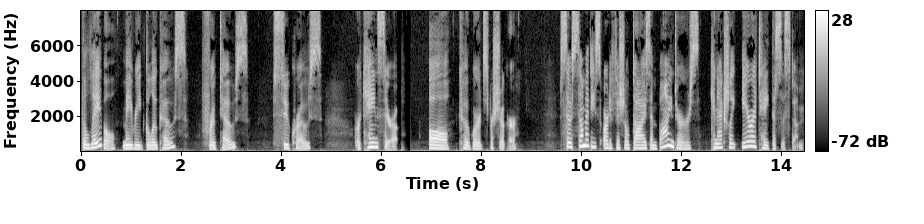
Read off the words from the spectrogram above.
The label may read glucose, fructose, sucrose, or cane syrup, all code words for sugar. So, some of these artificial dyes and binders can actually irritate the system.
